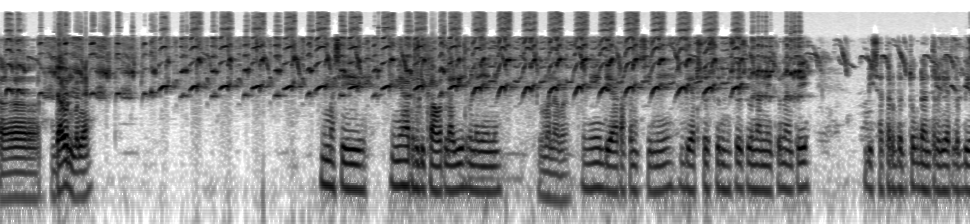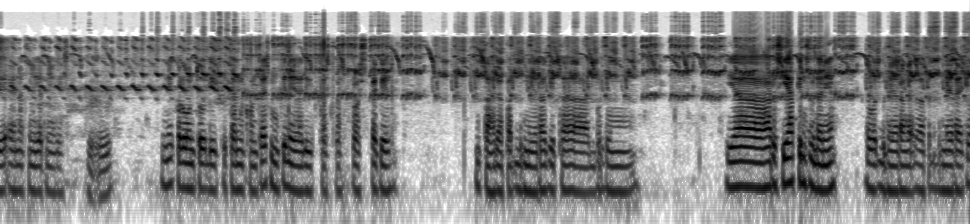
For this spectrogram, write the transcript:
eh, daun, Bang ya. Ini masih ini harus dikawat lagi sebenarnya ini. Gimana, Bang? Ini diarahkan ke sini biar susun-susunan itu nanti bisa terbentuk dan terlihat lebih enak melihatnya guys. Mm-mm. Ini kalau untuk di ikutan kontes mungkin ya di kelas-kelas prospek ya. Entah dapat bendera kita belum. Ya harus yakin sebenarnya. Dapat bendera nggak dapat bendera itu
